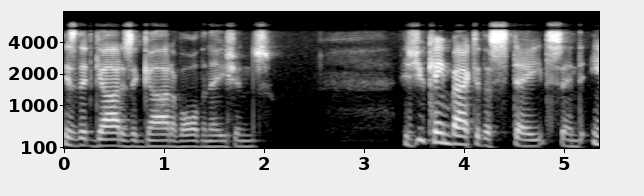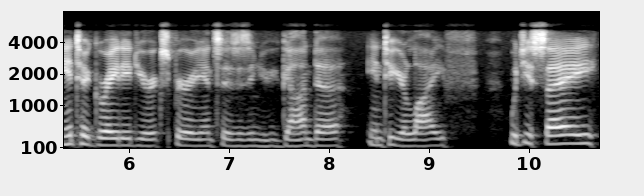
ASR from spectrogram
is that God is a God of all the nations. As you came back to the States and integrated your experiences in Uganda into your life, would you say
